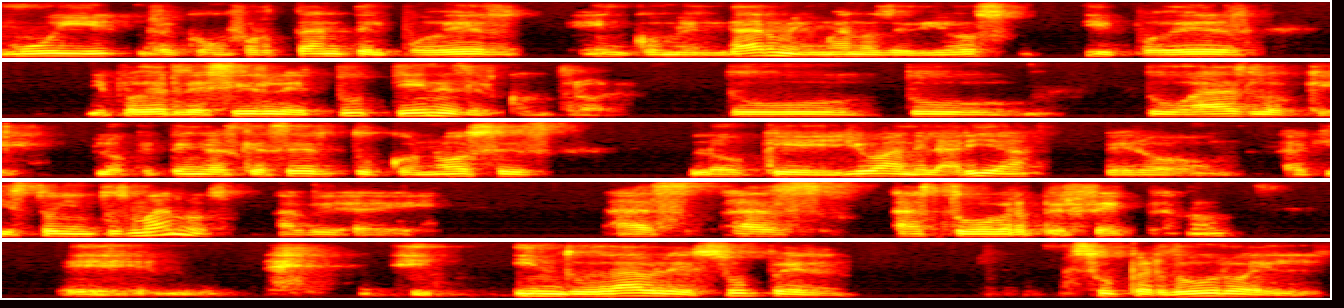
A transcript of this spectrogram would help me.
muy reconfortante el poder encomendarme en manos de Dios y poder, y poder decirle, tú tienes el control, tú, tú, tú haz lo que, lo que tengas que hacer, tú conoces lo que yo anhelaría, pero aquí estoy en tus manos. Eh, haz, tu obra perfecta, ¿no? Eh, indudable, súper, súper duro el,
